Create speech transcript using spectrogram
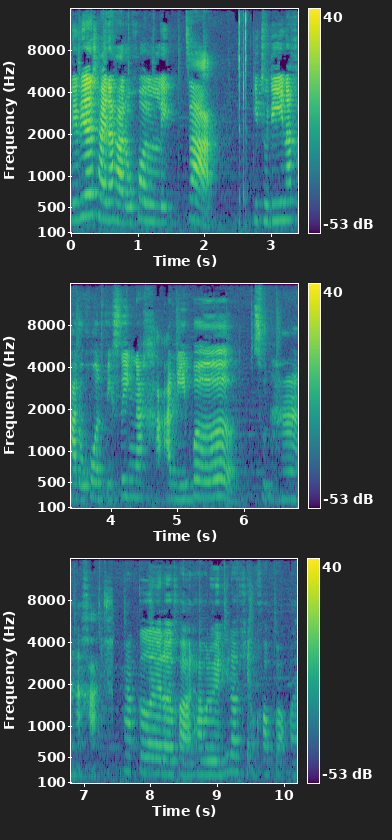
ลิปที่จะใช้นะคะทุกคนลิปจากกิทูดี้นะคะทุกคนฟิกซิ่งนะคะ อันนี้เบอร์ 05 นะคะมาเกินเลยค่ะทาบริเวณที่เราเขียนขอบปอกไว้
